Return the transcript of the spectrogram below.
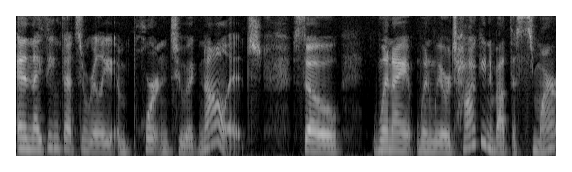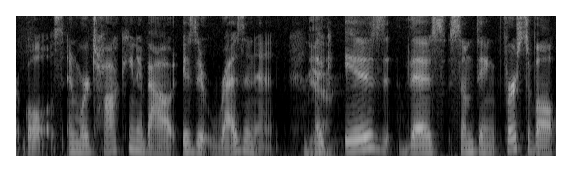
and i think that's really important to acknowledge so when i when we were talking about the smart goals and we're talking about is it resonant Yeah. like is this something first of all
